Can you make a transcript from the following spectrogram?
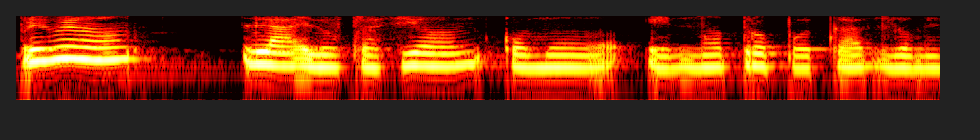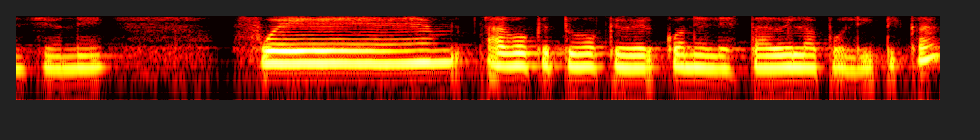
Primero, la ilustración, como en otro podcast lo mencioné, fue algo que tuvo que ver con el Estado y la política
